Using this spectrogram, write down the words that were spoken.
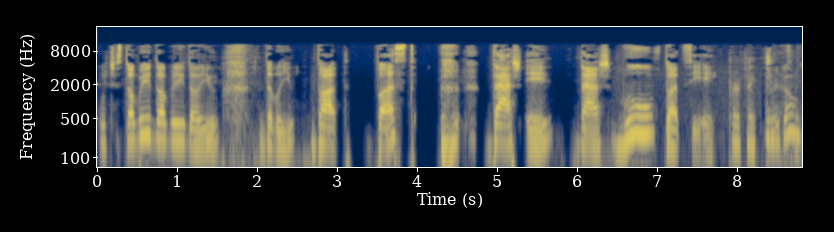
which is www.bust-a-move.ca. Perfect. There we go.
